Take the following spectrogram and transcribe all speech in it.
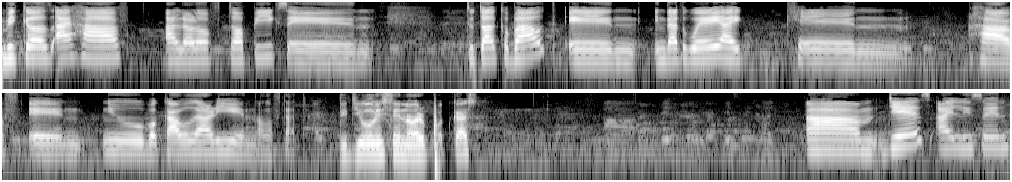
because I have a lot of topics and to talk about and in that way I can have a new vocabulary and all of that. Did you listen to other podcast? Um, yes, I listened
